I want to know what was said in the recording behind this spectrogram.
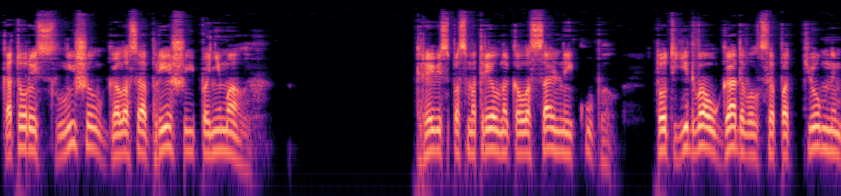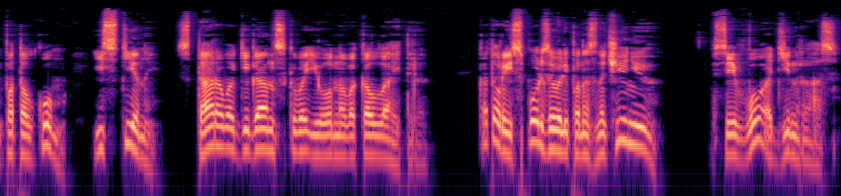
который слышал голоса бреши и понимал их. Тревис посмотрел на колоссальный купол. Тот едва угадывался под темным потолком и стены старого гигантского ионного коллайдера, который использовали по назначению всего один раз.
